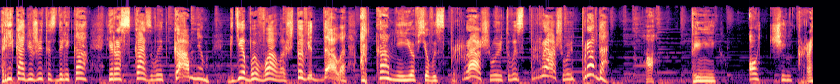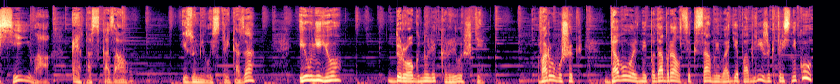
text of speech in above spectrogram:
Река бежит издалека и рассказывает камням, где бывала, что видала, а камни ее все выспрашивают, выспрашивают, правда? «Ха, ты очень красиво это сказал!» Изумилась стрекоза, и у нее дрогнули крылышки. Воробушек, довольный, подобрался к самой воде поближе к тростнику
